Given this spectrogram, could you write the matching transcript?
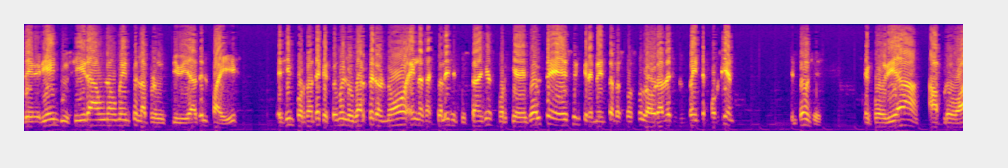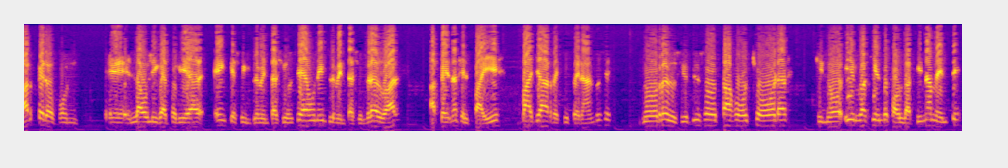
debería inducir a un aumento en la productividad del país. Es importante que tome lugar, pero no en las actuales circunstancias, porque de golpe eso incrementa los costos laborales en un 20%. Entonces, se podría aprobar, pero con eh, la obligatoriedad en que su implementación sea una implementación gradual, apenas el país vaya recuperándose, no reducir de un solo tajo ocho horas sino irlo haciendo paulatinamente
